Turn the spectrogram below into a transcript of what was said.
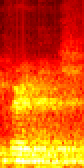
you very much.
